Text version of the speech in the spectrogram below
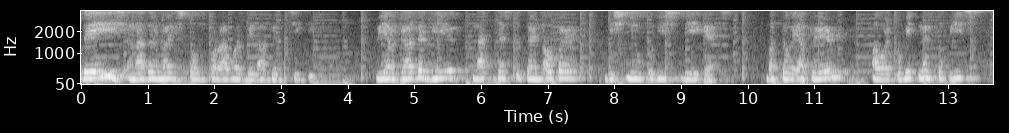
Today is another milestone for our beloved city. We are gathered here not just to turn over these new police vehicles, but to reaffirm our commitment to peace,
